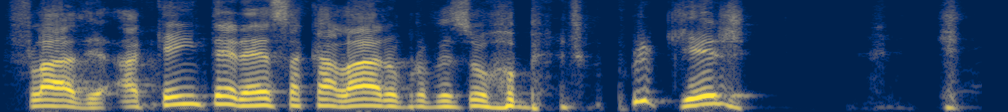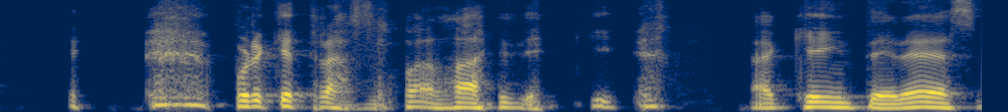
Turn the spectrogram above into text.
Flávia, a quem interessa calar o professor Roberto? Por quê? Porque travou a live aqui a quem interessa.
